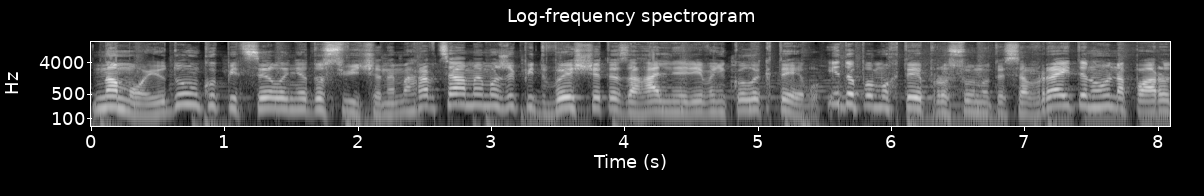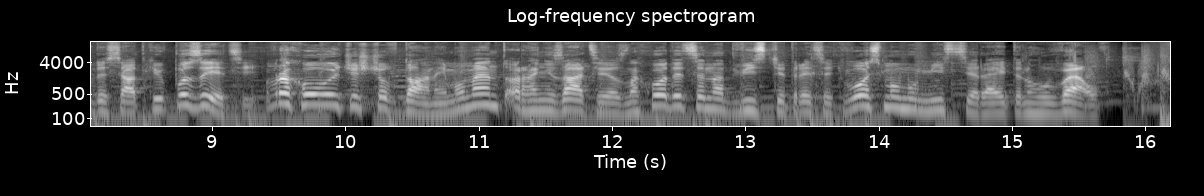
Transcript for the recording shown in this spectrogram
На мою думку, підсилення досвідченими гравцями може підвищити загальний рівень колективу і допомогти просунутися в рейтингу на пару десятків позицій, враховуючи, що в даний момент організація знаходиться на 238-му місці рейтингу Valve.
